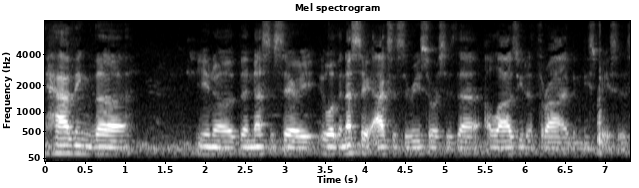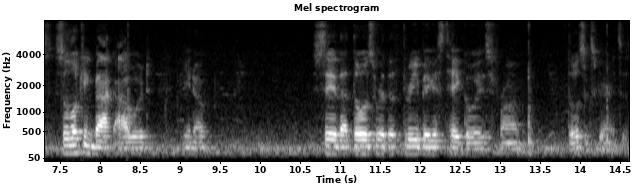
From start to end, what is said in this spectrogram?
having the you know the necessary well the necessary access to resources that allows you to thrive in these spaces. So looking back i would you know say that those were the three biggest takeaways from those experiences.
